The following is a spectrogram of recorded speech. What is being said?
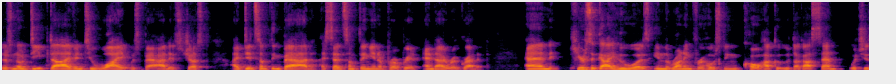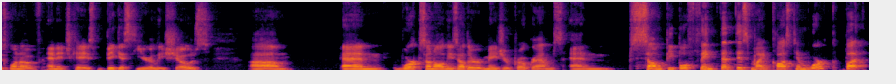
There's no deep dive into why it was bad. It's just, I did something bad. I said something inappropriate and I regret it. And here's a guy who was in the running for hosting Kohaku Uta Gassen, which is one of NHK's biggest yearly shows, um, and works on all these other major programs. And some people think that this might cost him work, but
